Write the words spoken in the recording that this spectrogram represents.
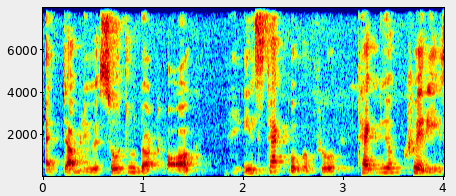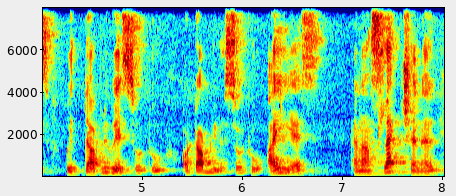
at wso2.org in Stack Overflow, tag your queries with WSO2 or WSO2IS and our Slack channel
